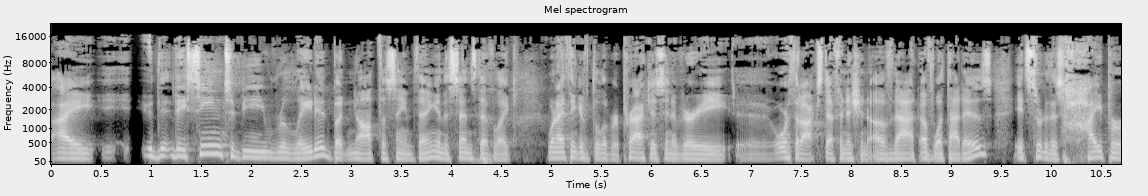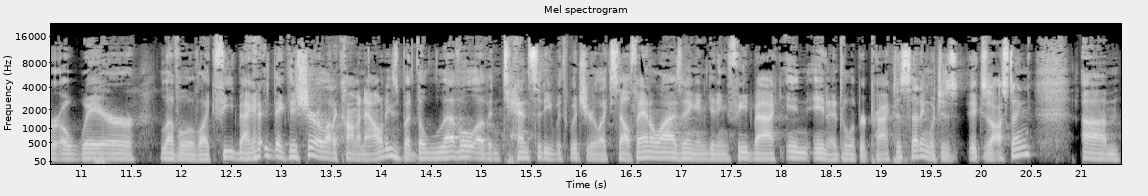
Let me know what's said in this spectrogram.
I, they seem to be related, but not the same thing in the sense that like when I think of deliberate practice in a very uh, orthodox definition of that, of what that is, it's sort of this hyper aware level of like feedback. Like they share a lot of commonalities, but the level of intensity with which you're like self analyzing and getting feedback in, in a deliberate practice setting, which is exhausting, um,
